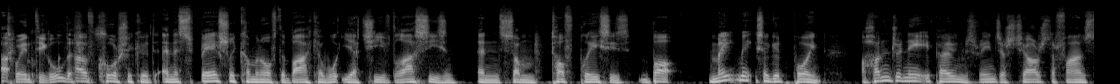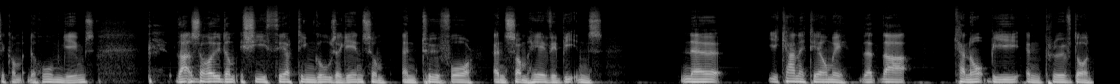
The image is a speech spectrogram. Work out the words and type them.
Uh, 20 goal difference. Of course you could, and especially coming off the back of what you achieved last season in some tough places. But Mike makes a good point. £180 Rangers charged their fans to come to the home games. That's allowed them to see 13 goals against them in 2 4 and some heavy beatings. Now, you can't tell me that that cannot be improved on.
